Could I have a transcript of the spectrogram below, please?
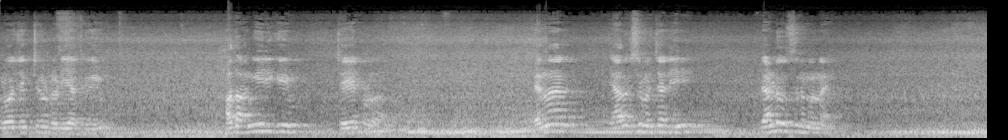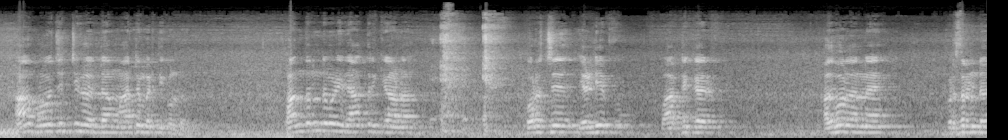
പ്രോജക്റ്റുകൾ റെഡിയാക്കുകയും അത് അംഗീകരിക്കുകയും ചെയ്തിട്ടുള്ളതാണ്. എന്നാൽ യാദൃശ്യം വെച്ചാൽ ഈ രണ്ട് ദിവസത്തിന് മുന്നേ ആ പ്രോജക്റ്റുകളെല്ലാം മാറ്റം വരുത്തിക്കൊണ്ട് പന്ത്രണ്ട് മണി രാത്രിക്കാണ് കുറച്ച് എൽ ഡി എഫ് പാർട്ടിക്കാർ അതുപോലെ തന്നെ പ്രസിഡന്റ്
